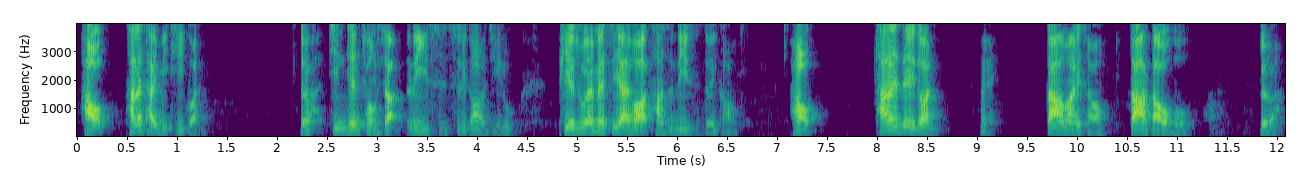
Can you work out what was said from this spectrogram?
好，它在台币提款，对吧？今天创下历史次高的记录，撇除 MSCI 的话，它是历史最高。好，它在这一段。对大卖超、大到货，对吧？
